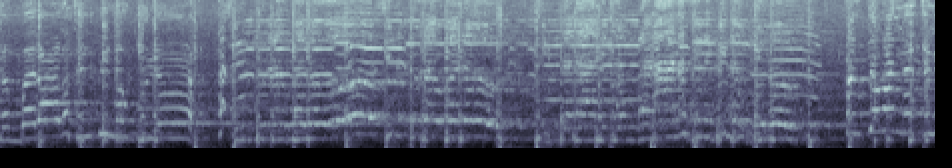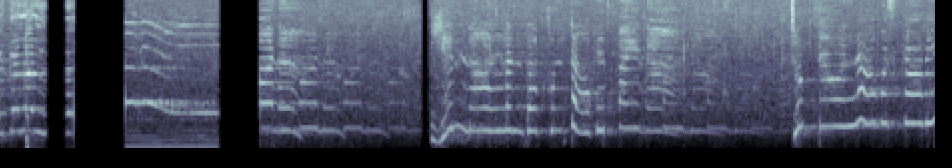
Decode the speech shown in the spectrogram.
సంబరాల శిల్పి పైన? చుట్టవల్లా వస్తావే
